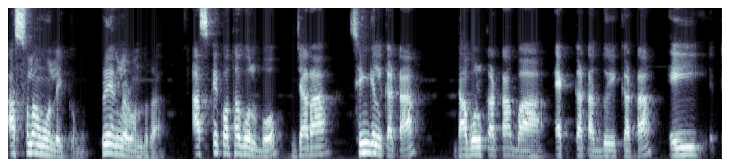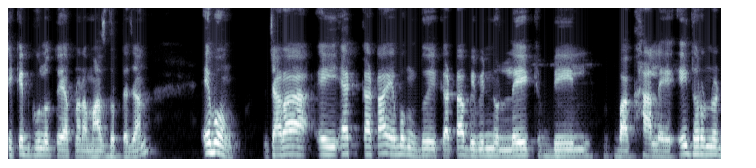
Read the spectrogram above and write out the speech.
আসসালামু আলাইকুম প্রিয়াংলার বন্ধুরা। আজকে কথা বলব যারা সিঙ্গেল কাটা, ডাবল কাটা বা এক কাটা, দুই কাটা এই টিকিটগুলোতে আপনারা মাছ ধরতে যান এবং যারা এই এক কাটা এবং দুই কাটা বিভিন্ন লেক, বিল বা খালে এই ধরনের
